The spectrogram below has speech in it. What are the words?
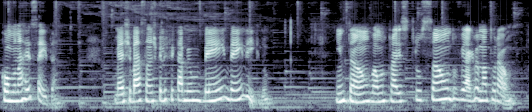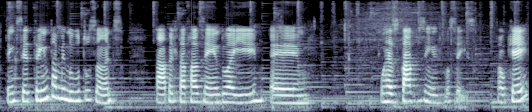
como na receita. Mexe bastante para ele ficar bem, bem líquido. Então, vamos para a instrução do Viagra natural. Tem que ser 30 minutos antes, tá? Para ele estar tá fazendo aí é, o resultadozinho de vocês, tá ok?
